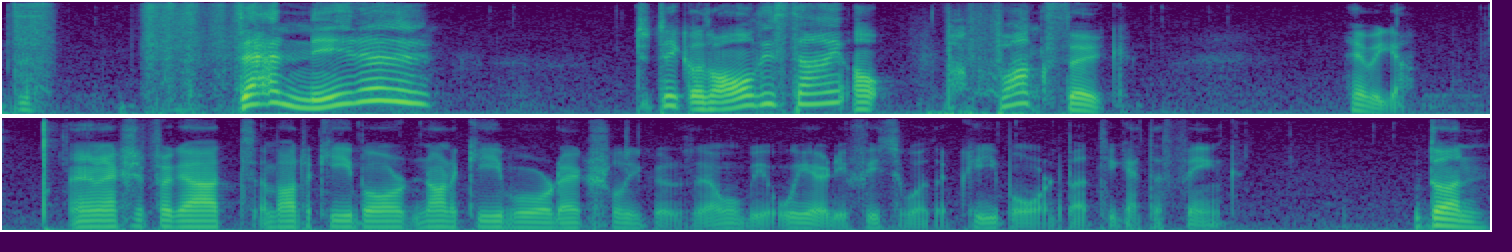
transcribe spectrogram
does that needed to take us all this time? Oh, for fuck's sake! Here we go. And I actually forgot about the keyboard. Not a keyboard, actually, because that would be weird if it was a keyboard, but you get the thing. Done.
